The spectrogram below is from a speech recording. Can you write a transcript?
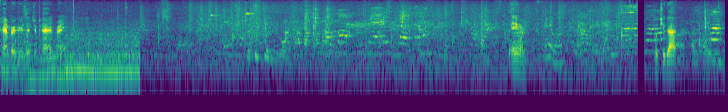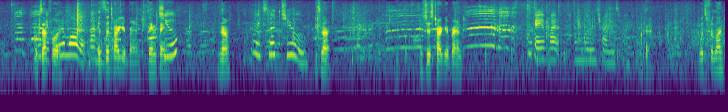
hamburgers in Japan, right? Anyone. Anyone. What you got? What's that for? It's the Target brand. Same thing. Chew? No. No, it's not Chew. It's not. It's just Target brand. Okay, but I'm gonna try this one. Okay. What's for lunch?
